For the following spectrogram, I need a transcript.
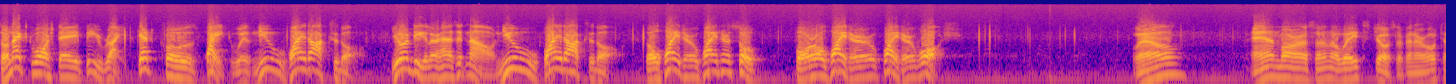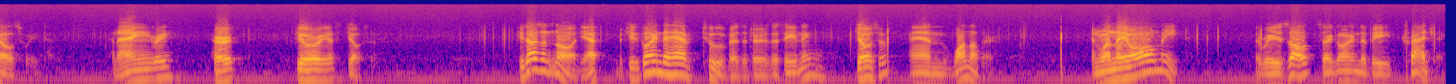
So next wash day, be right. Get clothes white with new white Oxidol. Your dealer has it now. New white Oxidol. The whiter, whiter soap for a whiter, whiter wash. Well, Anne Morrison awaits Joseph in her hotel suite. An angry, hurt, furious Joseph. She doesn't know it yet, but she's going to have two visitors this evening Joseph and one other. And when they all meet, the results are going to be tragic,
